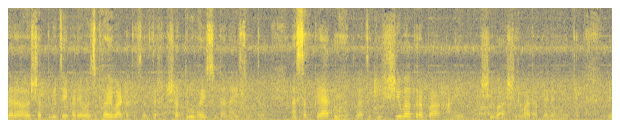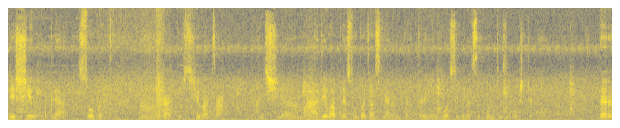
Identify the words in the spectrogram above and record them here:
तर शत्रूचं एखाद्या वेळेस भय वाटत असेल तर शत्रुभयसुद्धा नाहीच होतं आणि सगळ्यात महत्त्वाचं की शिवकृपा आणि शिव आशीर्वाद आपल्याला मिळते. म्हणजे शिव आपल्यासोबत राहतो शिवाचा. आणि शि महादेव आपल्यासोबत असल्यानंतर तर इम्पॉसिबल असं कोणतीच गोष्ट नाही. तर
